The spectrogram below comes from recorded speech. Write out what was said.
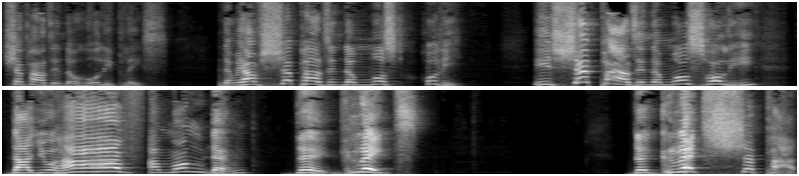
shepherds in the holy place. Then we have shepherds in the most holy. It's shepherds in the most holy that you have among them the great the great shepherd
